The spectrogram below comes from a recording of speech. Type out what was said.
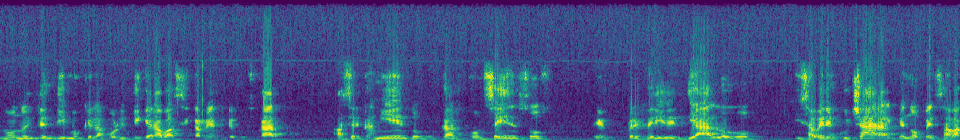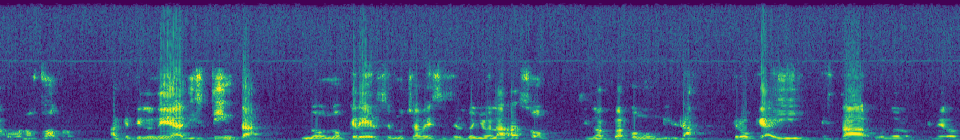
No, no entendimos que la política era básicamente buscar acercamientos, buscar consensos, eh, preferir el diálogo y saber escuchar al que no pensaba como nosotros, al que tiene una idea distinta, no, no creerse muchas veces el dueño de la razón, sino actuar con humildad. Creo que ahí está uno de los primeros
